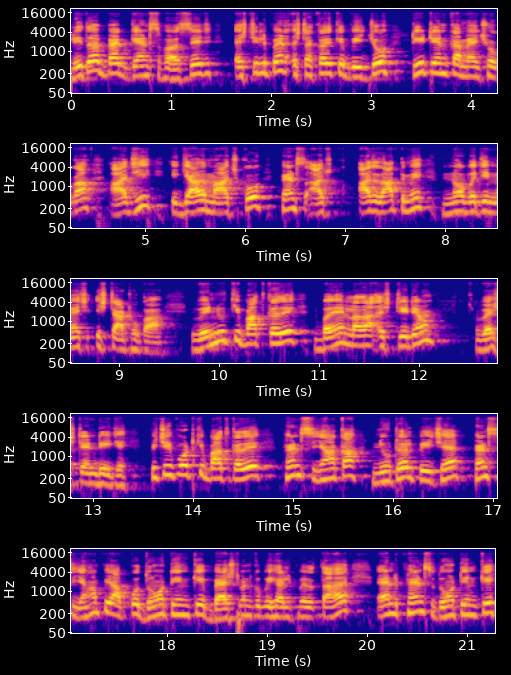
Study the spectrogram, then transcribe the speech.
leatherback giants versus steelpan strikers के बीच जो टी टेन का मैच होगा, आज ही ग्यारह मार्च को फ्रेंड्स, आज आज रात में नौ बजे मैच स्टार्ट होगा। वेन्यू की बात करें Brian Lara stadium, West Indies. Pitch report की बात करें, फ्रेंड्स, यहाँ का न्यूट्रल पिच है। फ्रेंड्स, यहाँ पे आपको दोनों टीम के बैट्समैन को भी हेल्प मिलता है, एंड फ्रेंड्स, दोनों टीम के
